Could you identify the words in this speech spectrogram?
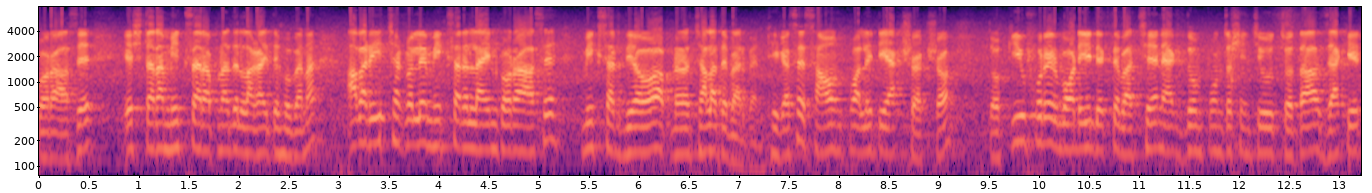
করা আছে। এক্সট্রা মিক্সার আপনাদের লাগাইতে হবে না। আবার ইচ্ছা করলে মিক্সারের লাইন করা আছে। মিক্সার দিয়েও আপনারা চালাতে পারবেন, ঠিক আছে? সাউন্ড কোয়ালিটি একশো একশো। তো কিউ ফোরের বডি দেখতে পাচ্ছেন, একদম পঞ্চাশ ইঞ্চি উচ্চতা জ্যাকেট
